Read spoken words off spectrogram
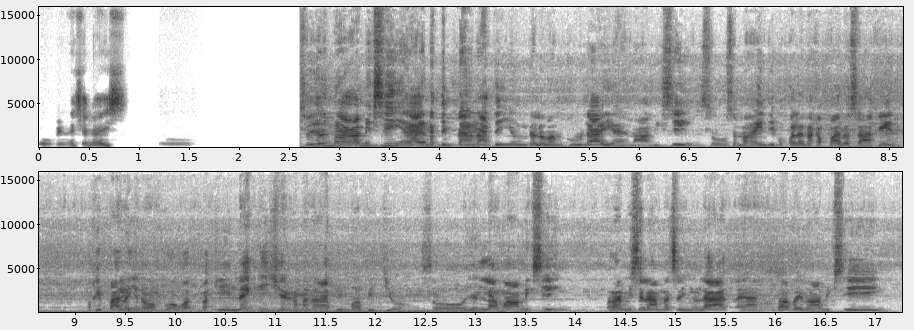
Okay na siya guys. So, yun mga kamixing, ayan, natimpla na natin yung dalawang kulay, ayan, mga mixing. So, sa mga hindi pa pala nakapalo sa akin, pakipalo nyo naman po ako at paki-like and share naman ang ating mga video. So, yun lang mga mixing. Maraming salamat sa inyong lahat. Ayan, bye-bye mga mixing.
